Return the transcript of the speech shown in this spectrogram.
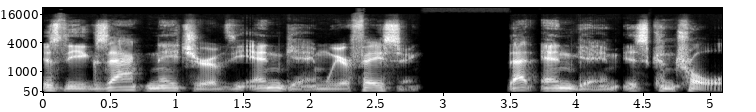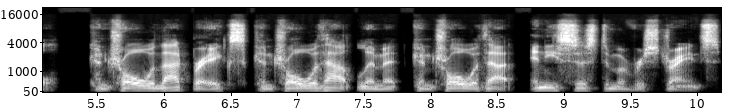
is the exact nature of the endgame we are facing. That endgame is control control without brakes, control without limit, control without any system of restraints.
